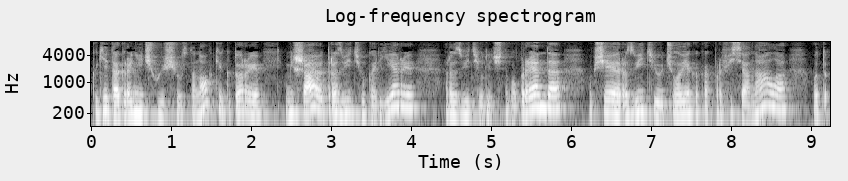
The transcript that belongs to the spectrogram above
какие-то ограничивающие установки, которые мешают развитию карьеры, развитию личного бренда, вообще развитию человека как профессионала. Вот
